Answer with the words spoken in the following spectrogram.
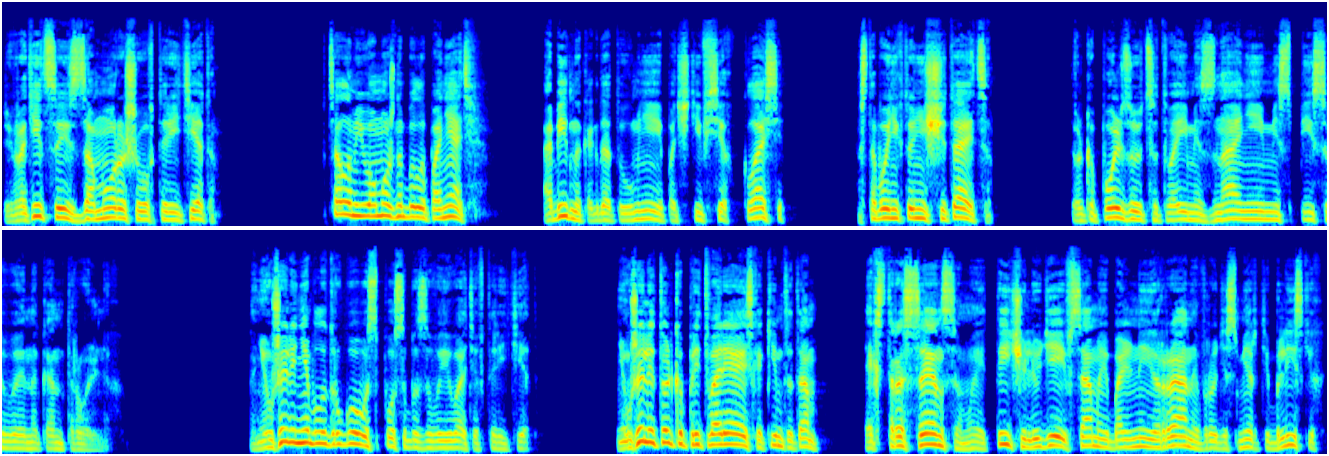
превратиться из заморыша в авторитета. В целом его можно было понять. Обидно, когда ты умнее почти всех в классе, а с тобой никто не считается, только пользуются твоими знаниями, списывая на контрольных. Но неужели не было другого способа завоевать авторитет? Неужели только притворяясь каким-то там экстрасенсом и тыча людей в самые больные раны, вроде смерти близких,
